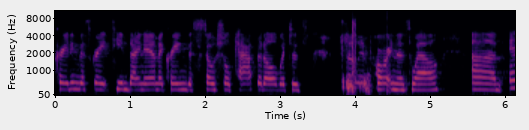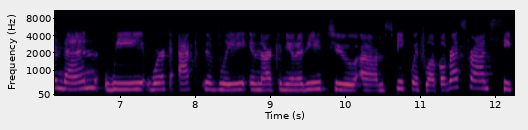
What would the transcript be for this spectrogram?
creating this great team dynamic, creating this social capital, which is so important as well. Um, and then we work actively in our community to um, speak with local restaurants, seek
